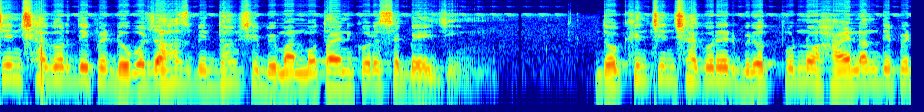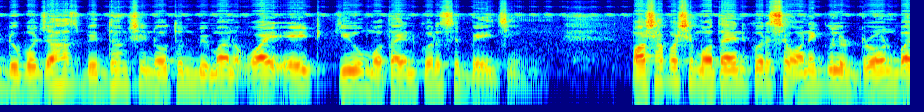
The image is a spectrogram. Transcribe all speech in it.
চীন সাগর দ্বীপে ডুবোজাহাজ বিধ্বংসী বিমান মোতায়েন করেছে বেইজিং। দক্ষিণ চীন সাগরের বিরোধপূর্ণ হায়নান দ্বীপে ডুবোজাহাজ বিধ্বংসী নতুন বিমান ওয়াই এইট কিউ মোতায়েন করেছে বেইজিং। পাশাপাশি মোতায়েন করেছে অনেকগুলো ড্রোন বা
